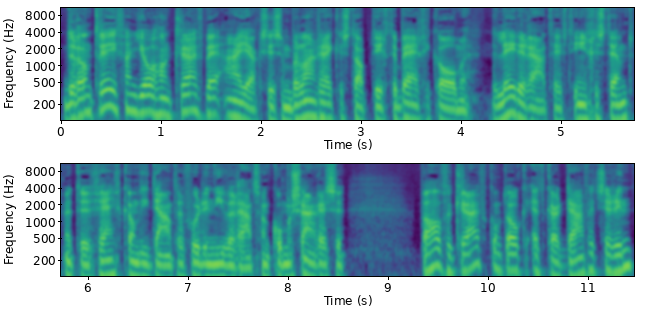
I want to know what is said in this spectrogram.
De rentree van Johan Cruijff bij Ajax is een belangrijke stap dichterbij gekomen. De ledenraad heeft ingestemd met de vijf kandidaten voor de nieuwe raad van commissarissen. Behalve Cruijff komt ook Edgar Davids erin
